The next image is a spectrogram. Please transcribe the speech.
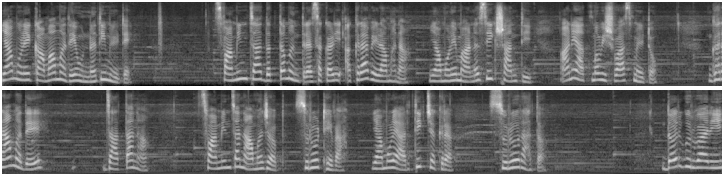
यामुळे कामामध्ये उन्नती मिळते. स्वामींचा दत्तमंत्र सकाळी अकरा वेळा म्हणा. यामुळे मानसिक शांती आणि आत्मविश्वास मिळतो. घरामध्ये जाताना स्वामींचा नामजप सुरू ठेवा. यामुळे आर्थिक चक्र सुरू राहतं. दर गुरुवारी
